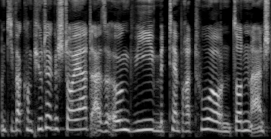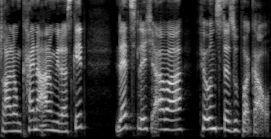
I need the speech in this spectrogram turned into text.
und die war computergesteuert, also irgendwie mit Temperatur und Sonneneinstrahlung, keine Ahnung, wie das geht. Letztlich aber für uns der Super-GAU.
